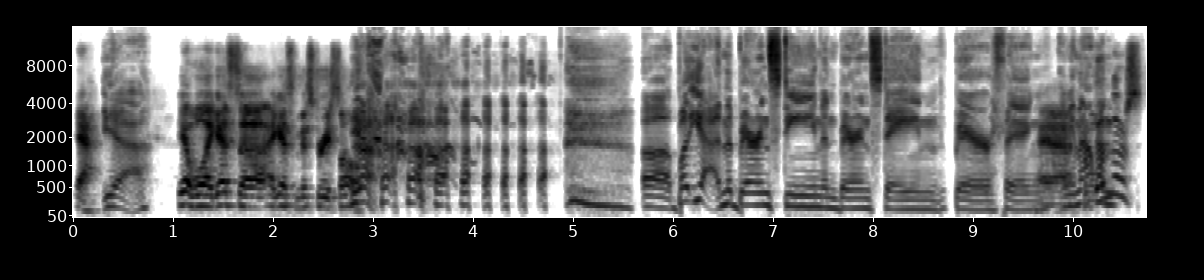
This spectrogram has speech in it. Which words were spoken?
Yeah. yeah. Yeah. Well, I guess, uh, I guess mystery solved. Yeah. uh, but yeah, and the Berenstein and Berenstain bear thing. Yeah. I mean, But that then one. there's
